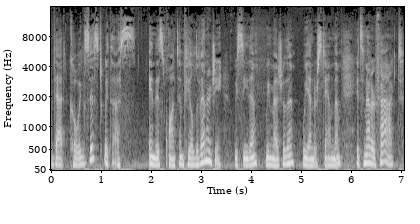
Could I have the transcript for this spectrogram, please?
that coexist with us in this quantum field of energy. We see them, we measure them, we understand them. It's a matter of fact,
